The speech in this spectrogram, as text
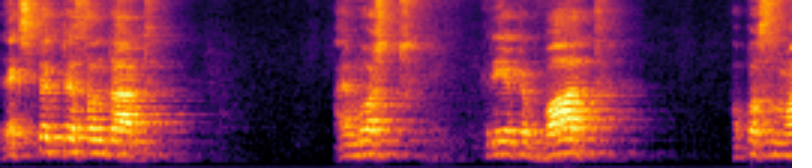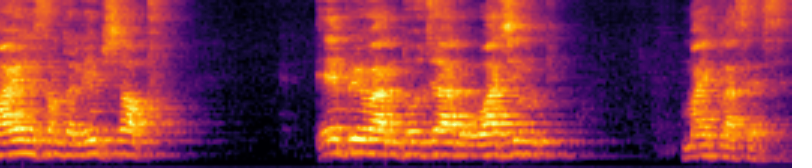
Expectation that I must create a bath of a smiles on the lips of everyone those are watching my classes.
